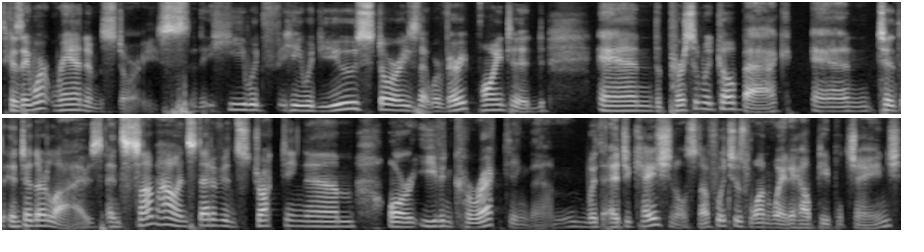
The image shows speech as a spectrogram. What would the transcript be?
because they weren't random stories. He would he would use stories that were very pointed and the person would go back and to into their lives and somehow instead of instructing them or even correcting them with educational stuff which is one way to help people change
